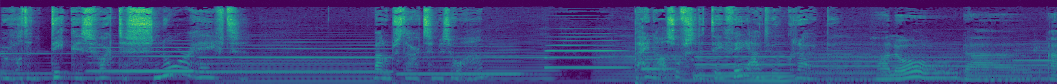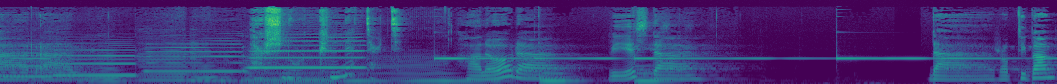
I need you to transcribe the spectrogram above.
Maar wat een dikke zwarte snor heeft ze. Waarom staart ze me zo aan? Bijna alsof ze de tv uit wil kruipen. hallo daar, aar, aar. Haar snor knettert. Hallo daar, wie is daar? Daar op die bank.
